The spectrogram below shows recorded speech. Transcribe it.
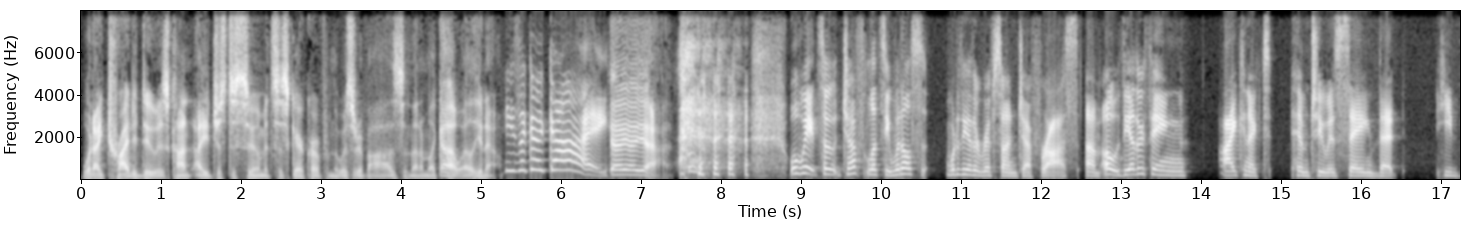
what I try to do is con- I just assume it's a scarecrow from the Wizard of Oz, and then I'm like, oh well, you know, He's a good guy. yeah, yeah, yeah. Well, wait. So Jeff, let's see. What else? What are the other riffs on Jeff Ross? Um, oh, the other thing I connect him to is saying that he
